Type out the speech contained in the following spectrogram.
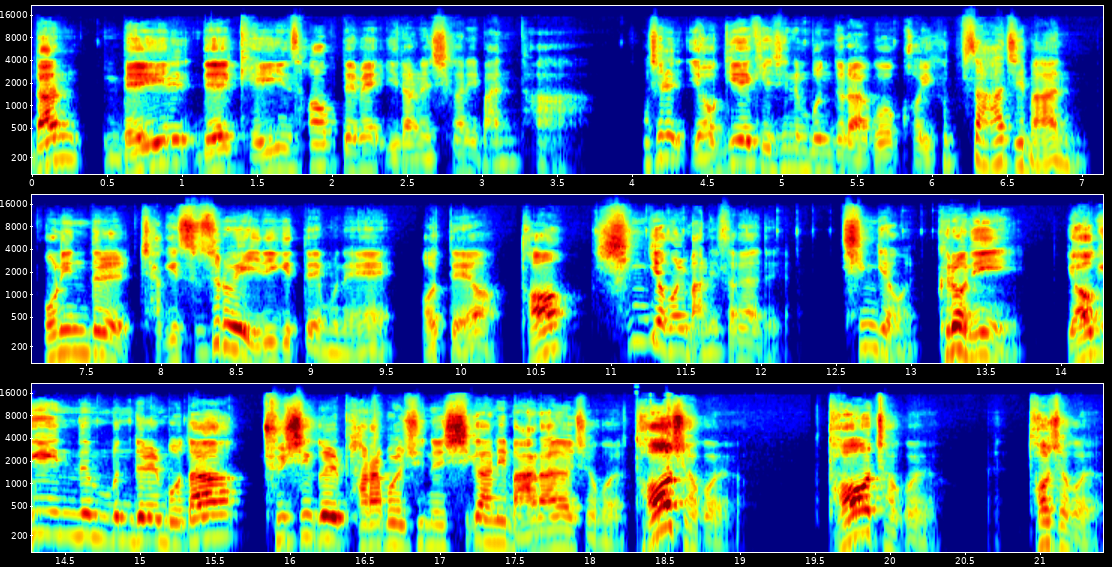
난 매일 내 개인 사업 때문에 일하는 시간이 많다. 사실 여기에 계시는 분들하고 거의 흡사하지만 본인들 자기 스스로의 일이기 때문에 어때요? 더 신경을 많이 써야 돼요. 신경을. 그러니 여기 있는 분들보다 주식을 바라볼 수 있는 시간이 많아요, 적어요? 더 적어요. 더 적어요. 더 적어요.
